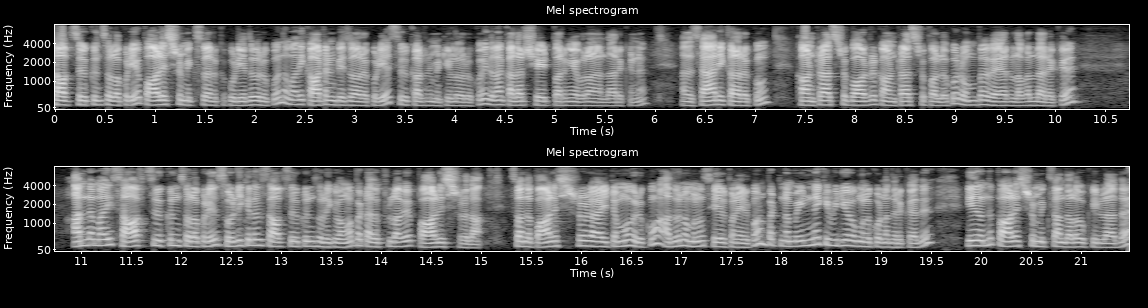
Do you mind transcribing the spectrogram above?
சாஃப்ட் சில்க்குன்னு சொல்லக்கூடிய பாலிஸ்டர் மிக்ஸில் இருக்கக்கூடியதும் இருக்கும். இந்த மாதிரி காட்டன் பேஸில் வரக்கூடிய சில்க் காட்டன் மெட்டீரியலும் இருக்கும். இதெல்லாம் கலர் ஷேட் பாருங்கள் எவ்வளோ நல்லா இருக்குன்னு. அந்த சாரீ கலருக்கும் கான்ட்ராஸ்ட் பார்டர் கான்ட்ராஸ்ட் பல்லுக்கும் ரொம்ப வேறு லெவலில் இருக்குது அந்த மாதிரி சாஃப்ட் சில்க்குன்னு சொல்லக்கூடியது சொல்லிக்கிறது சாஃப்ட் சில்க்குன்னு சொல்லிக்குவாங்க. பட் அது ஃபுல்லாகவே பாலிஸ்டர் தான். ஸோ அந்த பாலிஸ்டர் ஐட்டமும் இருக்கும். அதுவும் நம்மளும் சேல் பண்ணியிருக்கோம். பட் நம்ம இன்றைக்கி வீடியோ உங்களுக்கு கொண்டு வந்திருக்காது இது வந்து பாலிஸ்டர் மிக்ஸ் அந்த அளவுக்கு இல்லாத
